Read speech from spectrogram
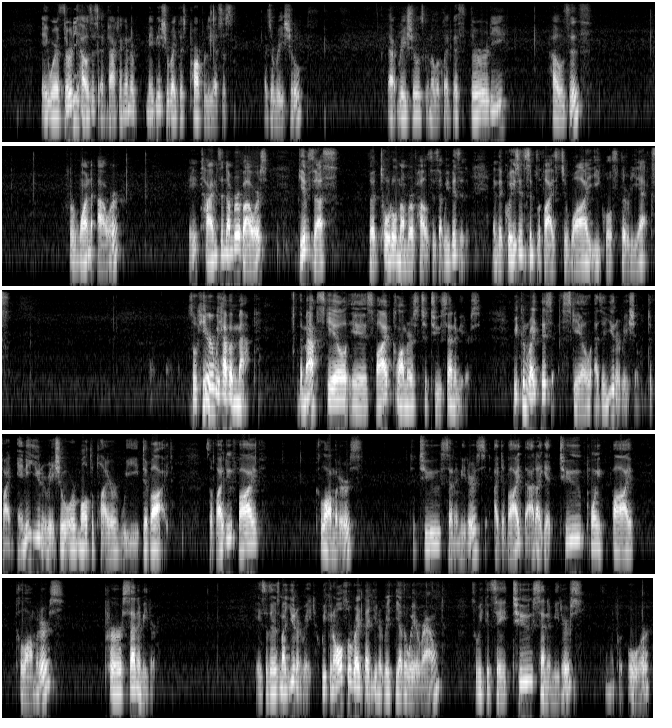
okay, where 30 houses, in fact, I'm gonna, maybe I should write this properly as a, as a ratio. That ratio is gonna look like this, 30 houses for one hour okay, times the number of hours gives us the total number of houses that we visited. And the equation simplifies to y equals 30x. So here we have a map. The map scale is 5 kilometers to 2 centimeters. We can write this scale as a unit ratio to find any unit ratio or multiplier we divide. So if I do 5 kilometers to 2 centimeters, I divide that, I get 2.5 kilometers per centimeter. Okay, so there's my unit rate. We can also write that unit rate the other way around. So we could say 2 centimeters, so I'm going to put or,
